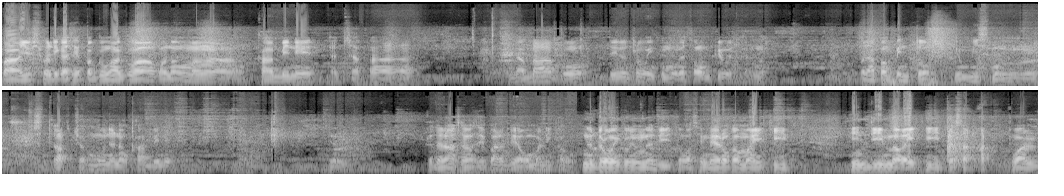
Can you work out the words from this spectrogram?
Pa, usually kasi pag gumagawa ako ng mga cabinet at saka lababo, dinodrawing ko muna sa computer, no? Wala pang pinto, yung mismong structure muna ng cabinet. Yan. Kadalasan kasi para di ako malikaw. Dinodrawing ko yung na dito kasi meron kang makikita, hindi makikita sa actual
